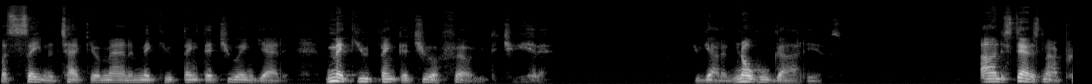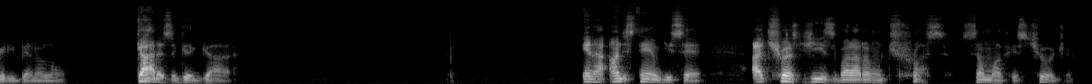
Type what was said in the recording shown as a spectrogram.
but Satan attack your mind and make you think that you ain't got it, make you think that you're a failure. Did you hear that? You got to know who God is. I understand it's not pretty being alone. God is a good God. And I understand what you said. I trust Jesus, but I don't trust some of his children.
